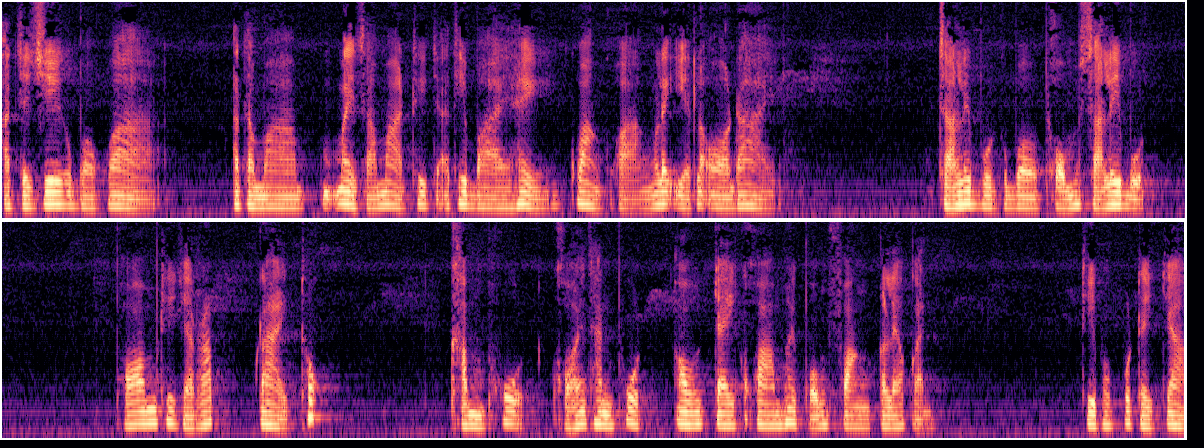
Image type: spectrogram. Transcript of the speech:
อาจชิก็บอกว่าอาตมาไม่สามารถที่จะอธิบายให้กว้างขวางละเอียดละออได้ สารีบุตรก็บอกผมสารีบุตร พร้อมที่จะรับได้ทุก คำพูด ขอให้ท่านพูด เอาใจความให้ผมฟังก็แล้วกัน ที่พระพุทธเจ้า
